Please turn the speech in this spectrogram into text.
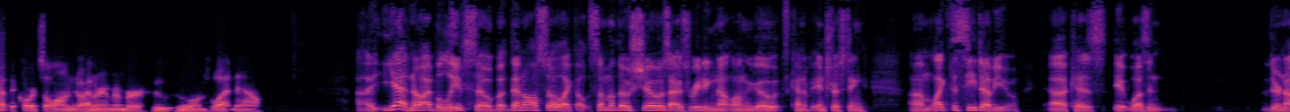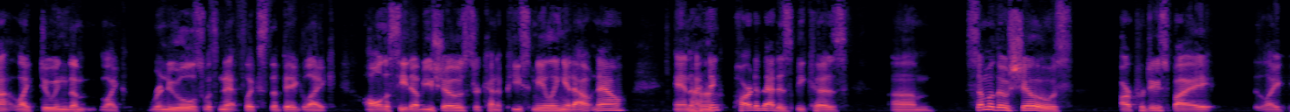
cut the cord so long ago, I don't remember who who owns what now. Uh, yeah, no, I believe so. But then also, like uh, some of those shows I was reading not long ago, it's kind of interesting, um, like the CW, because it wasn't. They're not like doing the like renewals with Netflix, the big like all the CW shows. They're kind of piecemealing it out now, and I Uh-huh. think part of that is because um, some of those shows are produced by like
